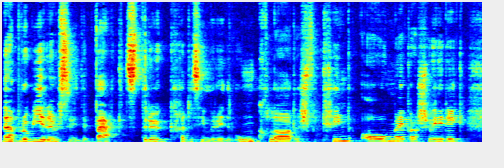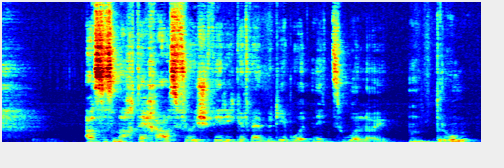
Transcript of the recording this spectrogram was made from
dann probieren wir sie wieder wegzudrücken, dann sind wir wieder unklar. Das ist für die Kinder auch mega schwierig. Also es macht alles viel schwieriger, wenn wir die Wut nicht zulassen. Und darum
